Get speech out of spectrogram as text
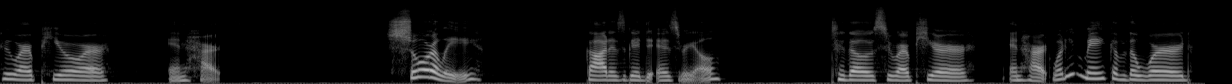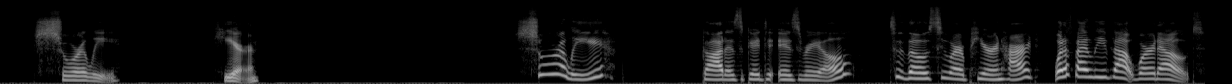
who are pure in heart. Surely God is good to Israel, to those who are pure in heart. What do you make of the word surely here? Surely God is good to Israel, to those who are pure in heart. What if I leave that word out?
